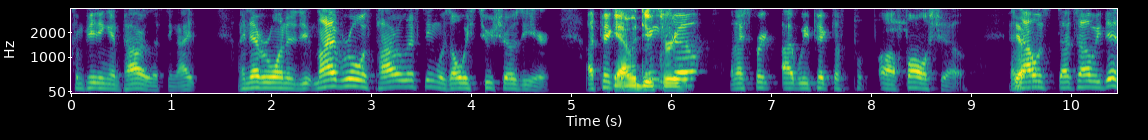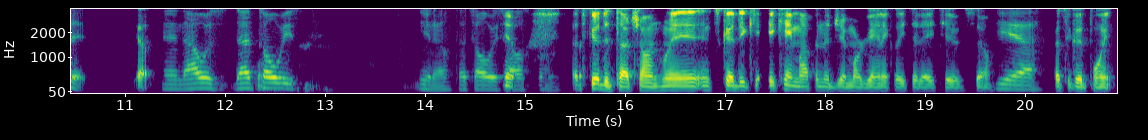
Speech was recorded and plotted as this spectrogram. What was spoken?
competing in powerlifting i i never wanted to do my rule with powerlifting was always two shows a year i picked Yeah, a I would do three. show and i spring I, we picked a uh, fall show and Yep. that was that's how we did it Yeah, and that was that's always you know, that's always Yeah. how it's been. That's good to touch on. It's good to it came up in the gym organically today too. So Yeah. that's a good point.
